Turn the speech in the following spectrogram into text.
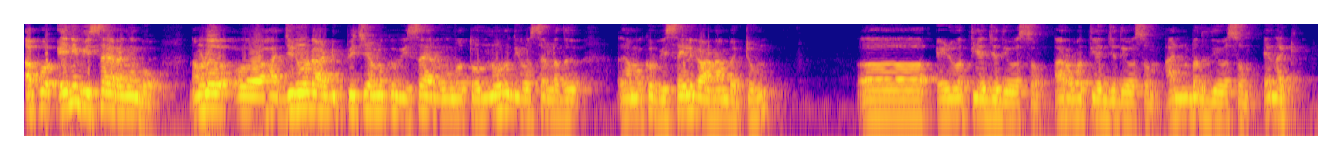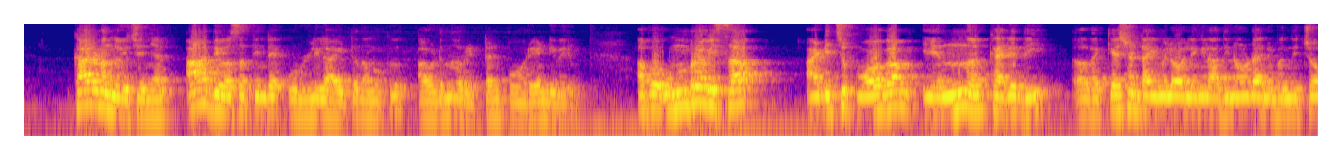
അപ്പോൾ ഇനി വിസ ഇറങ്ങുമ്പോൾ നമ്മൾ ഹജ്ജിനോട് അടുപ്പിച്ച് നമുക്ക് വിസ ഇറങ്ങുമ്പോൾ തൊണ്ണൂറ് ദിവസം ഉള്ളത് നമുക്ക് വിസയിൽ കാണാൻ പറ്റും. എഴുപത്തിയഞ്ച് ദിവസം അറുപത്തിയഞ്ച് ദിവസം അൻപത് ദിവസം എന്നൊക്കെ. കാരണം എന്താ വെച്ച് കഴിഞ്ഞാൽ ആ ദിവസത്തിന്റെ ഉള്ളിലായിട്ട് നമുക്ക് അവിടുന്ന് റിട്ടേൺ പോരേണ്ടി വരും. അപ്പോൾ ഉംറ വിസ അടിച്ചു പോകാം എന്ന് കരുതി വെക്കേഷൻ ടൈമിലോ അല്ലെങ്കിൽ അതിനോടനുബന്ധിച്ചോ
